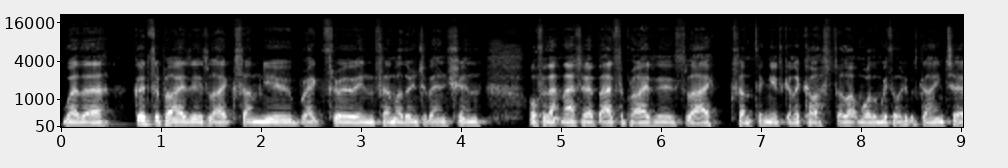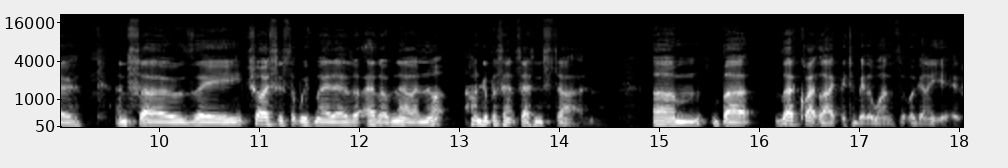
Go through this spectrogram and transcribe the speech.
whether good surprises like some new breakthrough in some other intervention, or for that matter, bad surprises like something is going to cost a lot more than we thought it was going to. And so the choices that we've made as, as of now are not 100% set in stone, um, but they're quite likely to be the ones that we're going to use.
